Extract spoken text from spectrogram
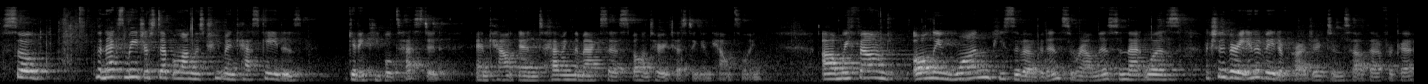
So the next major step along this treatment cascade is getting people tested and, count, and having them access voluntary testing and counseling. Um, we found only one piece of evidence around this, and that was actually a very innovative project in South Africa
